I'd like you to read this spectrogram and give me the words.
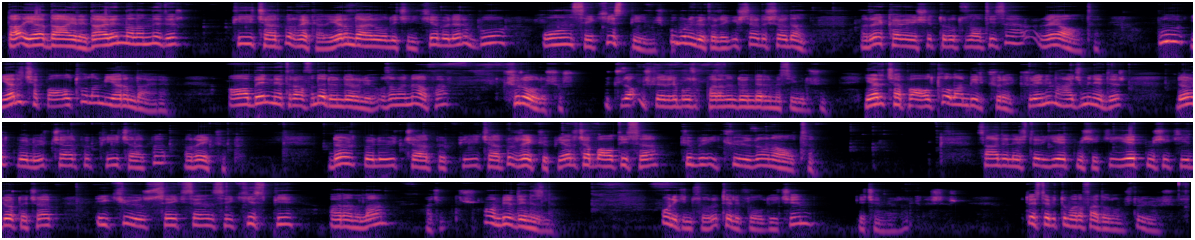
da, ya daire. Dairenin alanı nedir? Pi çarpı r kare. Yarım daire olduğu için 2'ye bölerim. Bu 18 pi'ymiş. Bu bunu götürecek. İşler dışarıdan. R kare eşittir 36 ise R 6. Bu yarı çapı 6 olan bir yarım daire. AB'nin etrafında döndürülüyor. O zaman ne yapar? Küre oluşur. 360 derece bozuk paranın döndürülmesi gibi düşün. Yarı çapı 6 olan bir küre. Kürenin hacmi nedir? 4 bölü 3 çarpı pi çarpı r küp. 4 bölü 3 çarpı pi çarpı r küp. Yarıçap 6 ise kübü 216. Sadeleştir 72. 72'yi 4 ile çarp 288 pi aranılan hacimdir. 11 denizli. 12. soru telifli olduğu için geçemiyoruz arkadaşlar. Bu testte bir numara faydalı olmuştur. Görüşürüz.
